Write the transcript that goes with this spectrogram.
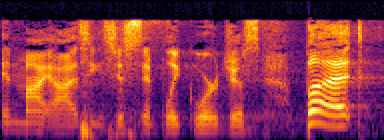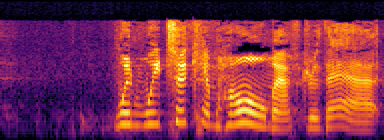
in my eyes, he's just simply gorgeous. But when we took him home after that,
